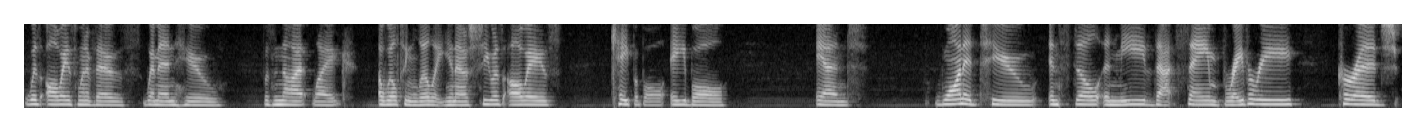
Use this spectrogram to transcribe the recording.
was always one of those women who was not like a wilting lily, you know, she was always capable, able, and wanted to instill in me that same bravery, courage,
